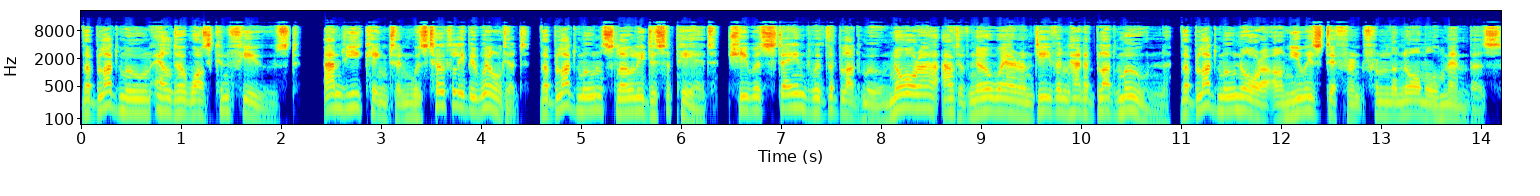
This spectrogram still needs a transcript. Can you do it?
The Blood Moon Elder was confused. And Yi Qingtang was totally bewildered. The blood moon slowly disappeared. She was stained with the blood moon aura out of nowhere and even had a blood moon. The blood moon aura on you is different from the normal members.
